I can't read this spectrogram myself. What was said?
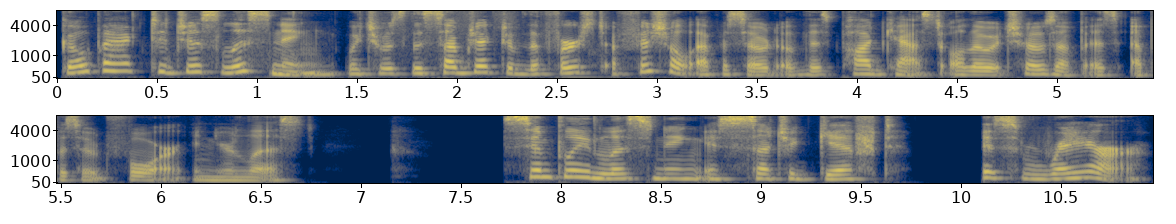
go back to just listening, which was the subject of the first official episode of this podcast, although it shows up as episode four in your list. Simply listening is such a gift. It's rare.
